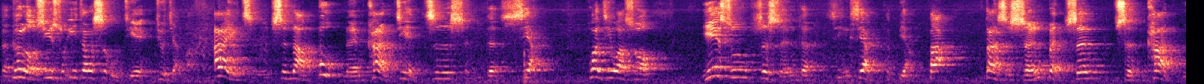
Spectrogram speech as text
呃，哥罗西书一章十五节就讲了，爱子是那不能看见之神的像。换句话说，耶稣是神的形象的表达，但是神本身是看不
